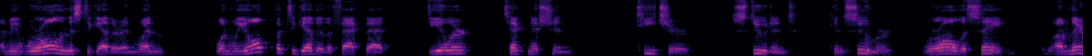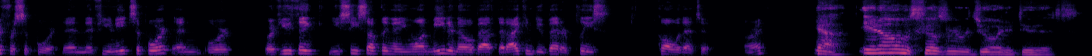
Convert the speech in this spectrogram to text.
I mean, we're all in this together. And when, when we all put together the fact that dealer, technician, teacher, student, consumer, we're all the same. I'm there for support. And if you need support and or or if you think you see something that you want me to know about that I can do better, please call with that too. All right? Yeah, it always fills me with joy to do this.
